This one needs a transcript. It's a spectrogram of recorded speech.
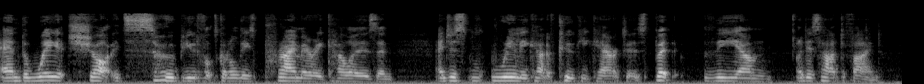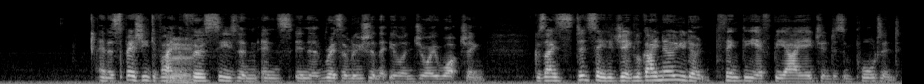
and the way it's shot, it's so beautiful. It's got all these primary colors and and just really kind of kooky characters. But the um, it is hard to find, and especially to find the first season in in a resolution that you'll enjoy watching. Because I did say to Jake, look, I know you don't think the FBI agent is important,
